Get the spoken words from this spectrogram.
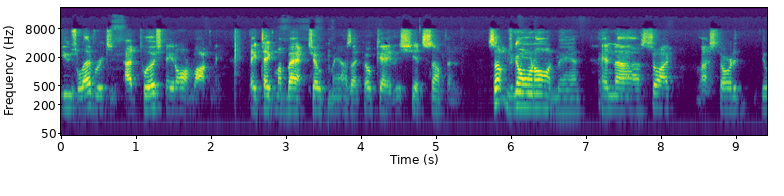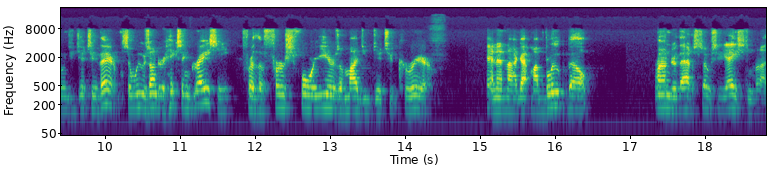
use leverage. I'd push, they'd arm lock me. They'd take my back, choke me. I was like, okay, this shit's something. Something's going on, man. And uh, so I, I started doing jiu-jitsu there. So we was under Rickson Gracie for the first four years of my jiu-jitsu career. And then I got my blue belt under that association. But I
